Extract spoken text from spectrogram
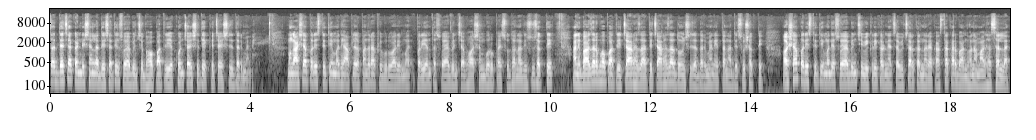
सध्याच्या कंडिशनला देशातील सोयाबीनची भाव पातळी एकोणचाळीसशे ते एक्केचाळीसशे दरम्यान आहे. मग अशा परिस्थितीमध्ये आपल्याला पंधरा फेब्रुवारी म पर्यंत सोयाबीनच्या भावात शंभर रुपये सुधारणा दिसू शकते आणि बाजारभाव पातळी चार हजार ते चार हजार दोनशेच्या दरम्यान येताना दिसू शकते. अशा परिस्थितीमध्ये सोयाबीनची विक्री करण्याचा विचार करणाऱ्या कास्ताकार बांधवांना माझा सल्ला आहे.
